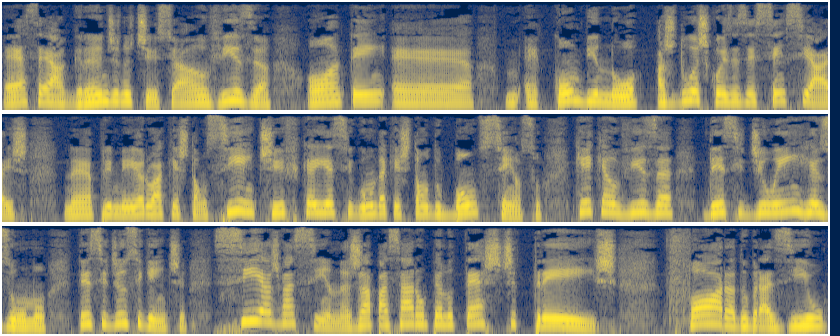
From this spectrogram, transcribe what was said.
Essa é a grande notícia. A Anvisa ontem é, é, combinou as duas coisas essenciais, né? Primeiro a questão científica e a segunda a questão do bom senso. O que, que a Anvisa decidiu em resumo? Decidiu o seguinte: se as vacinas já passaram pelo teste 3 fora do Brasil,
